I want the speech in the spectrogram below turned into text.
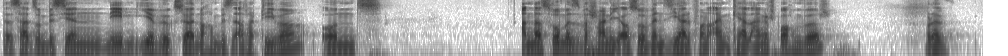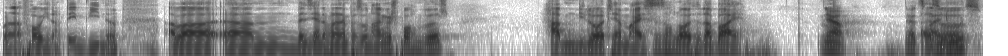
Das ist halt so ein bisschen, neben ihr wirkst du halt noch ein bisschen attraktiver und andersrum ist es wahrscheinlich auch so, wenn sie halt von einem Kerl angesprochen wird oder, oder einer Frau, je nachdem wie, ne? Aber ähm, wenn sie von einer Person angesprochen wird, haben die Leute ja meistens noch Leute dabei. Ja, ja zwei also, Dudes,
